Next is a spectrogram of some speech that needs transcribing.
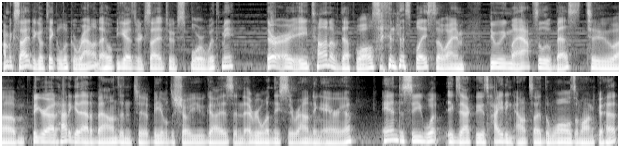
I'm excited to go take a look around. I hope you guys are excited to explore with me. There are a ton of death walls in this place, so I am doing my absolute best to um, figure out how to get out of bounds and to be able to show you guys and everyone the surrounding area and to see what exactly is hiding outside the walls of Ahn'kahet.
